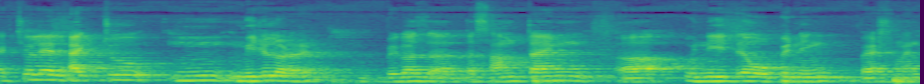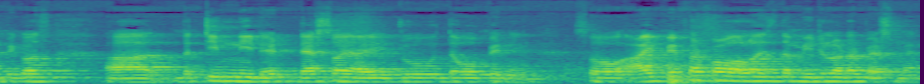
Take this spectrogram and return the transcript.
Actually, I like to mm, middle order because uh, the sometime uh, we need the opening batsman because uh, the team needed. That's why I do the opening. So I prefer for always the middle order batsman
